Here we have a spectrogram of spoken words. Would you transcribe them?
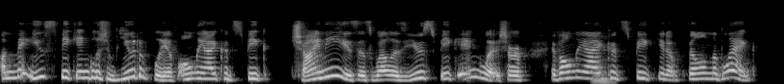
amazing. You speak English beautifully. If only I could speak Chinese as well as you speak English, or if, if only I mm. could speak, you know, fill in the blank.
